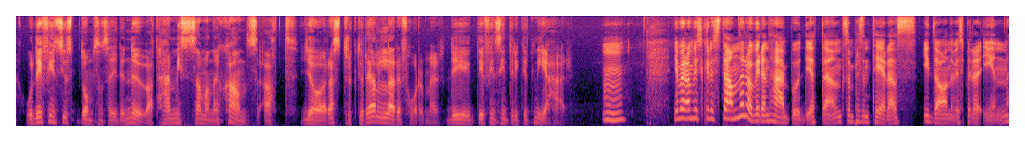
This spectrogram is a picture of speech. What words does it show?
Och det finns just de som säger det nu, att här missar man en chans att göra strukturella reformer. Det, det finns inte riktigt med här. Mm. Ja, men om vi skulle stanna då vid den här budgeten som presenteras idag när vi spelar in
